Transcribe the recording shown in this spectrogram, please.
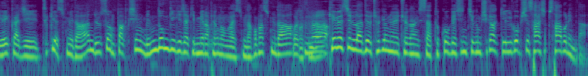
여기까지 듣겠습니다. 뉴스 unboxing 민동기 기자 김민아 평론가였습니다. 고맙습니다. 고맙습니다. KBS 라디오 최경영의 최강시사 듣고 계신 지금 시각 7시 44분 4분입니다.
